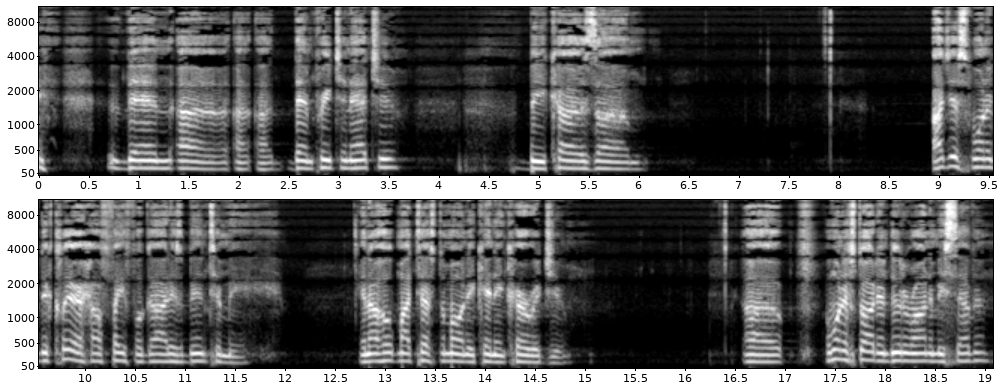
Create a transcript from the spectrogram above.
than uh, uh, uh, than preaching at you, because um, I just want to declare how faithful God has been to me. And I hope my testimony can encourage you. Uh, I want to start in Deuteronomy 7.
